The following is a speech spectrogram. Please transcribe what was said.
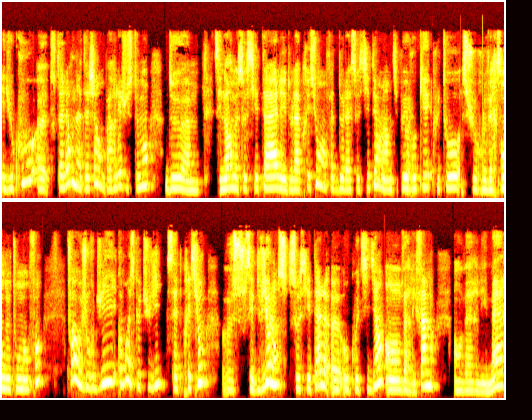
Et du coup, euh, tout à l'heure, Natacha, on parlait justement de ces normes sociétales et de la pression en fait de la société. On l'a un petit peu évoqué plutôt sur le versant de ton enfant. Toi, aujourd'hui, comment est-ce que tu vis cette pression, cette violence sociétale au quotidien envers les femmes, envers les mères?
